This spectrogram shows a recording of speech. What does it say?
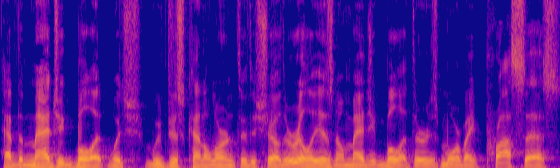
have the magic bullet, which we've just kind of learned through the show. There really is no magic bullet. There is more of a process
